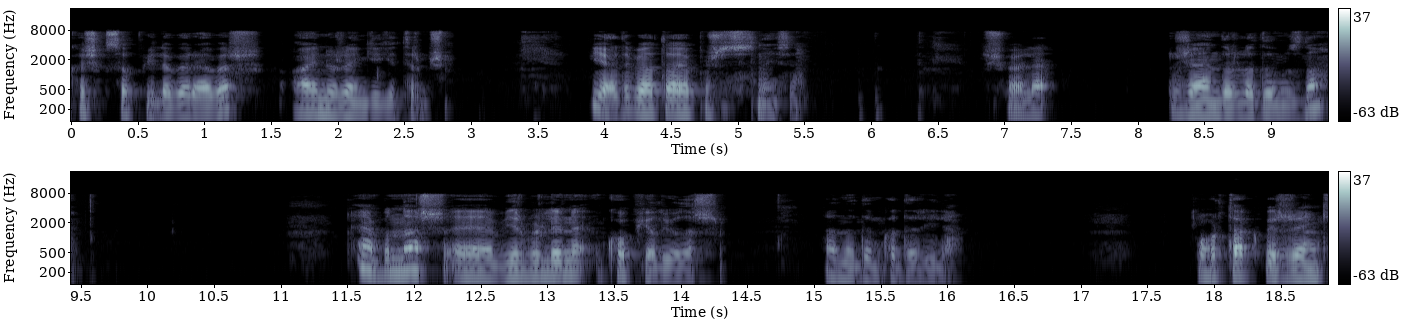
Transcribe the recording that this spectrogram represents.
kaşık sapıyla beraber aynı renge getirmişim. Bir yerde bir hata yapmışız. Neyse. Şöyle renderladığımızda he, bunlar e, birbirlerini kopyalıyorlar anladığım kadarıyla. Ortak bir renk,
